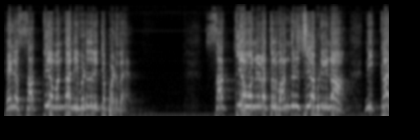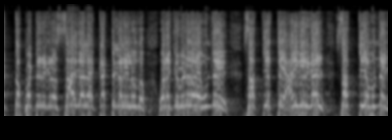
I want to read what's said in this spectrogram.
எங்க சத்தியம் வந்தா நீ விடுதலைக்கப்படுவ. சத்தியம் உன்னிடத்தில் வந்துருச்சு அப்படின்னா நீ கட்டப்பட்டிருக்கிற சகல கட்டுகளிலிருந்து உனக்கு விடுதலை உண்டு. சத்தியத்தை அறிவீர்கள். சத்தியம் உன்னை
